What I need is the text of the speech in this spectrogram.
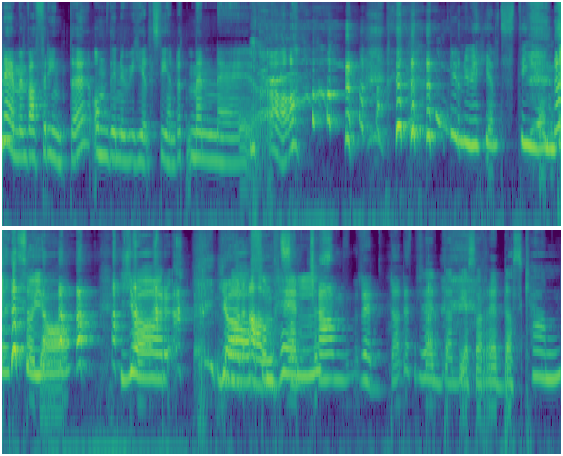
nej men varför inte? Om det nu är helt stendött men eh, ja. det nu är helt stendött så jag gör, Gör vad allt som som, helst. kan rädda detta. Rädda det som räddas kan.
